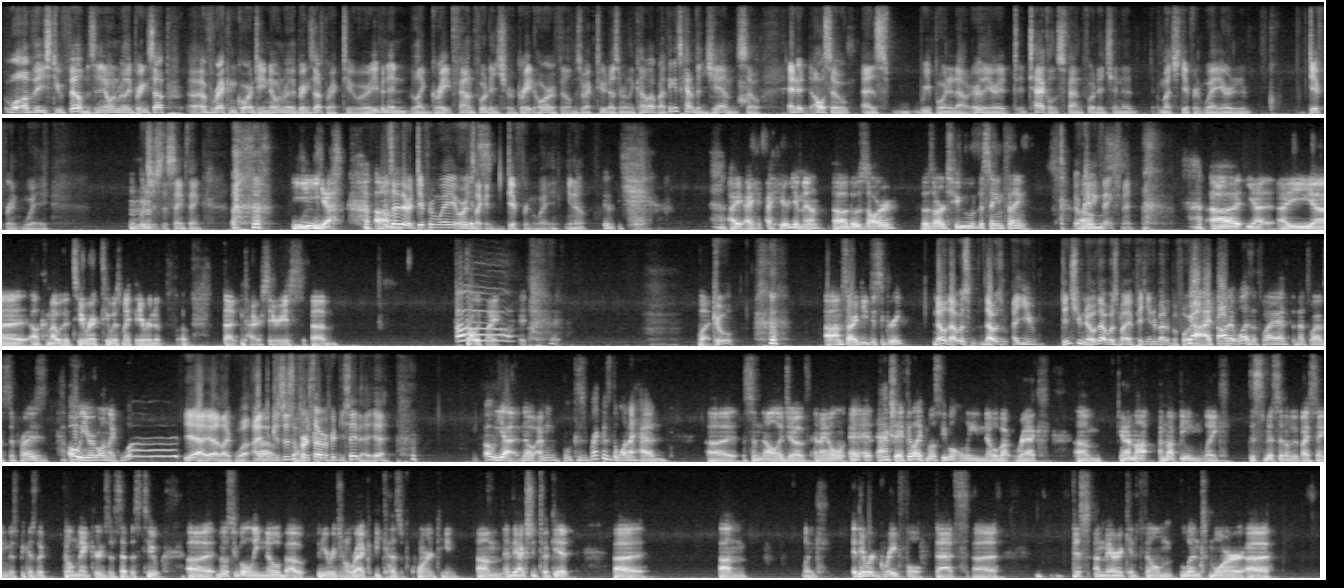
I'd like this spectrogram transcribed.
well of these two films and no one really brings up uh, of Rec and Quarantine no one really brings up Rec 2 or even in like great found footage or great horror films Rec 2 doesn't really come up. I think it's kind of a gem so and it also as we pointed out earlier it, it tackles found footage in a much different way or in a different way mm-hmm. which is the same thing. Yeah um, it's either a different way or it's, it's like a different way you know I, I, I hear you, man. Uh, those are those are two of the same thing. Okay, um, thanks, man. uh, yeah, I uh, I'll come out with it too. Rec Two was my favorite of, of that entire series. Um, probably my. It, ah! it, what? Cool. uh, I'm sorry. Do you disagree? No, that was that was uh, you. Didn't you know that was my opinion about it before? Yeah, I thought it was. That's why. I, that's why I was surprised. Oh, you were going like what? Yeah, yeah, like what? Because oh, this is the first time I've heard you say that. Yeah. Oh yeah, no, I mean, because Rec is the one I had uh, some knowledge of, and I only, and, and actually I feel like most people only know about Rec, um, and I'm not I'm not being like dismissive of it by saying this because the filmmakers have said this too. Uh, most people only know about the original Rec because of quarantine, um, and they actually took it, uh, um, like they were grateful that uh, this American film lent more uh,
